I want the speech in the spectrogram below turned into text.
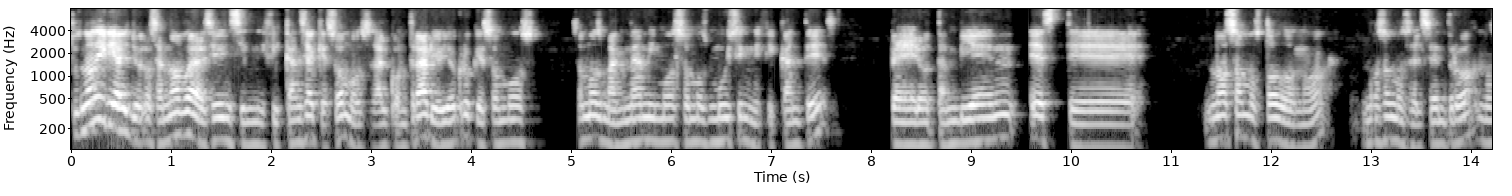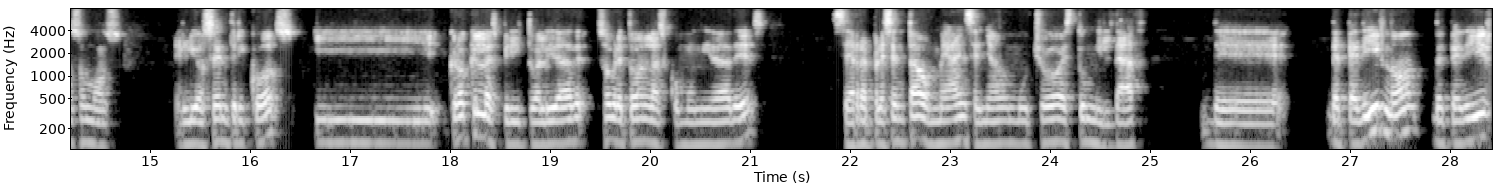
pues no diría yo, o sea, no voy a decir insignificancia que somos, al contrario, yo creo que somos, somos magnánimos, somos muy significantes, pero también, este, no somos todo, ¿no? No somos el centro, no somos heliocéntricos y creo que la espiritualidad, sobre todo en las comunidades, se representa o me ha enseñado mucho esta humildad de, de pedir, ¿no? De pedir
